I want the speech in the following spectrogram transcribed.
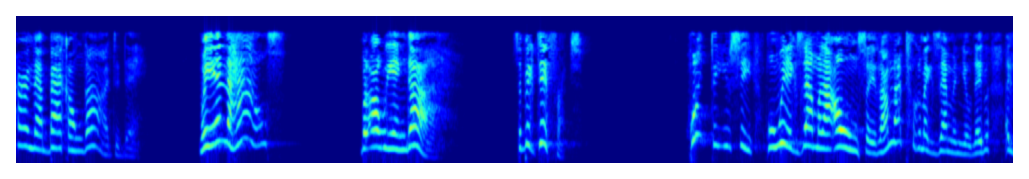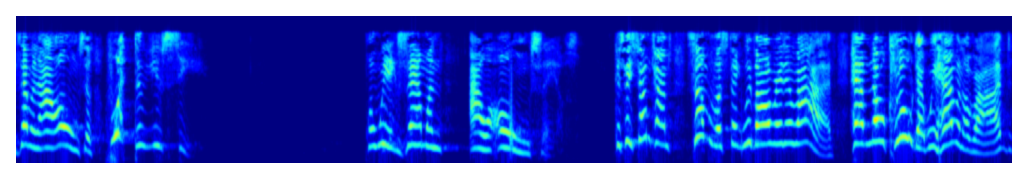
turned their back on God today? We're in the house, but are we in God? It's a big difference. What do you see when we examine our own selves? I'm not talking about examining your neighbor, examine our own selves. What do you see? When we examine our own selves. Because see, sometimes some of us think we've already arrived, have no clue that we haven't arrived,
